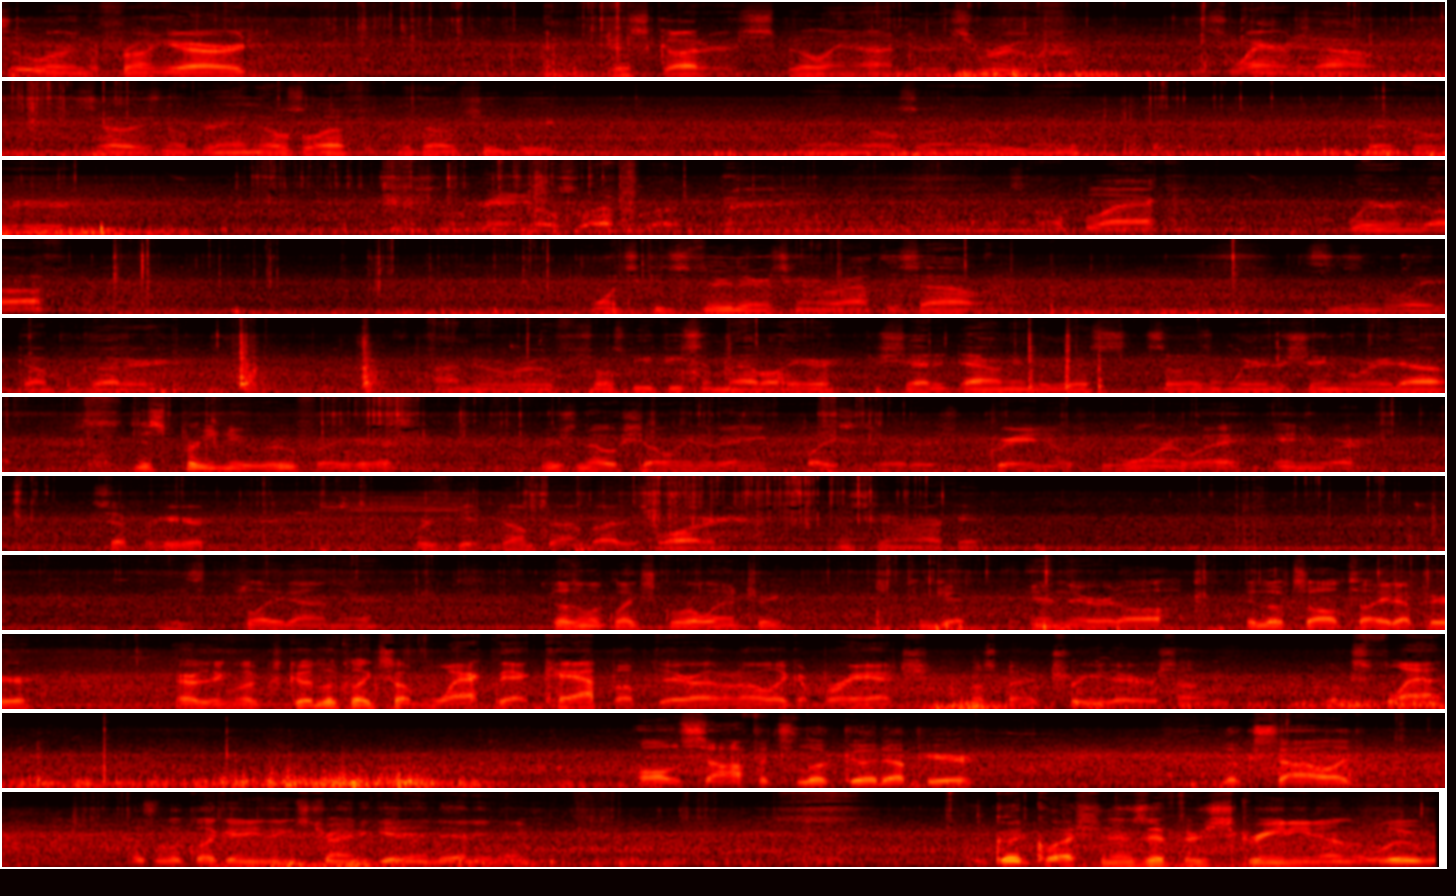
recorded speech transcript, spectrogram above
So we're in the front yard and this gutter is spilling onto this roof. It's wearing it out. See how there's no granules left? Look how it should be. Granules on everything. Back over here. There's no granules left, but it's all black. Wearing it off. Once it gets through there, it's going to rot this out. This isn't the way to dump a gutter onto a roof. It's supposed to be a piece of metal here to shed it down into this so it doesn't wear the shingle right out. This is a pretty new roof right here. There's no showing of any places where there's granules worn away anywhere except for here where it's getting dumped on by this water. Just gonna mark it. This plate on there. Doesn't look like squirrel entry can get in there at all. It looks all tight up here. Everything looks good. Looks like something whacked that cap up there. I don't know, like a branch. Must have been a tree there or something. Looks flat. All the soffits look good up here. Looks solid. Doesn't look like anything's trying to get into anything. Good question is if there's screening on the louver.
